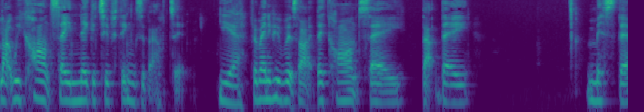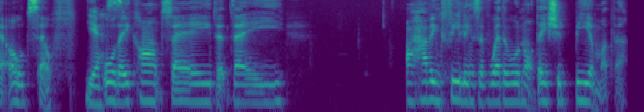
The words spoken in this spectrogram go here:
like we can't say negative things about it. Yeah. For many people, it's like they can't say that they miss their old self. Yes. Or they can't say that they are having feelings of whether or not they should be a mother.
